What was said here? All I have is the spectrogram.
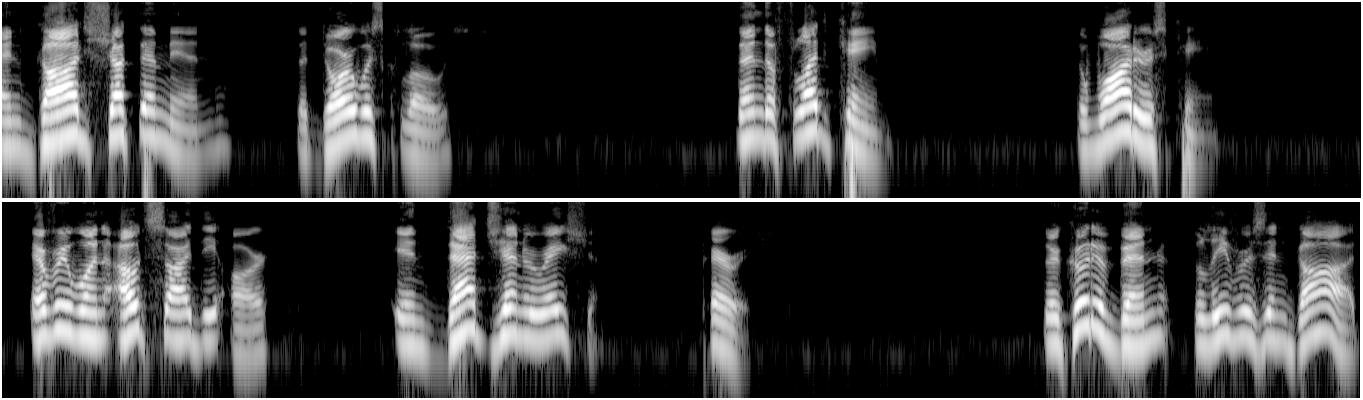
and God shut them in. The door was closed. Then the flood came, the waters came. Everyone outside the ark in that generation perished. There could have been believers in God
